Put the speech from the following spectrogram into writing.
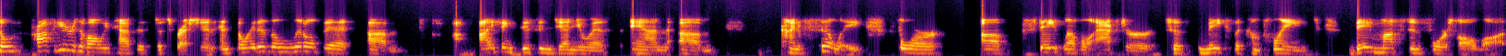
so prosecutors have always had this discretion, and so it is a little bit, um, I think, disingenuous and um, kind of silly for a state level actor to make the complaint, they must enforce all laws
